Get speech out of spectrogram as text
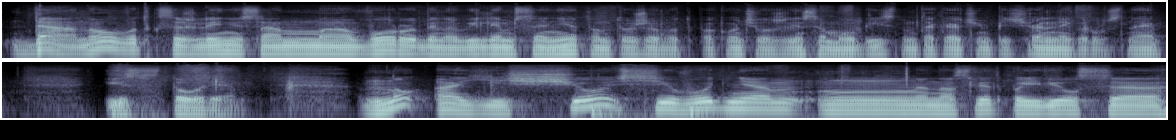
Да, но вот, к сожалению, самого Робина Уильямса нет, он тоже вот покончил жизнь самоубийством, такая очень печальная и грустная история. Ну, а еще сегодня на свет появился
